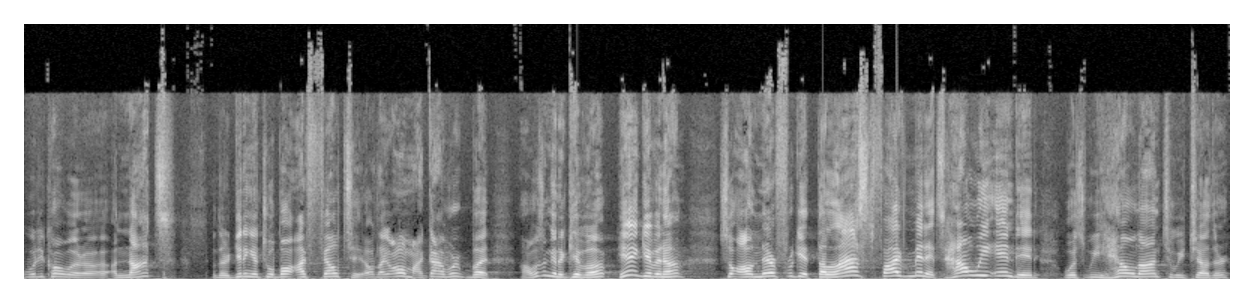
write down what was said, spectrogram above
what do you call it? A, a knot? They're getting into a ball. I felt it. I was like, oh my God, but I wasn't going to give up. He ain't giving up. So I'll never forget the last five minutes, how we ended was we held on to each other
